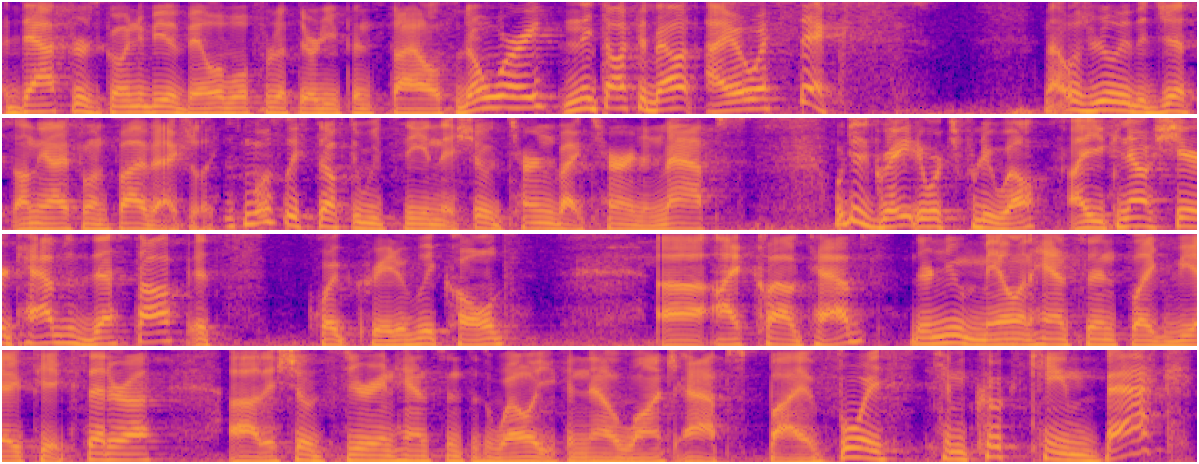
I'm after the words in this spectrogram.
Adapter is going to be available for the 30 pin style, so don't worry. And they talked about iOS 6. That was really the gist on the iPhone 5 actually. It's mostly stuff that we'd see and they showed turn by turn and maps, which is great, it works pretty well. Uh, you can now share tabs with the desktop. It's quite creatively called uh, iCloud tabs. They're new mail enhancements like VIP, etc. Uh, they showed Siri enhancements as well. You can now launch apps by voice. Tim Cook came back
